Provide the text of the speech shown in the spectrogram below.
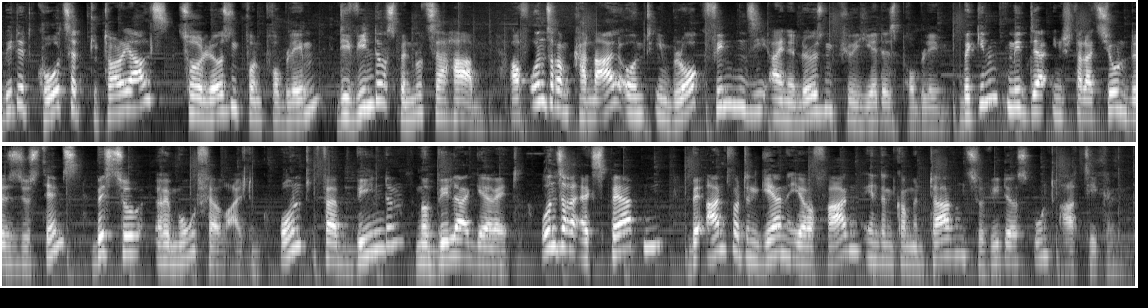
bietet kurze Tutorials zur Lösung von Problemen, die Windows-Benutzer haben. Auf unserem Kanal und im Blog finden Sie eine Lösung für jedes Problem. Beginnend mit der Installation des Systems bis zur Remote-Verwaltung und Verbinden mobiler Geräte. Unsere Experten beantworten gerne Ihre Fragen in den Kommentaren zu Videos und Artikeln.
